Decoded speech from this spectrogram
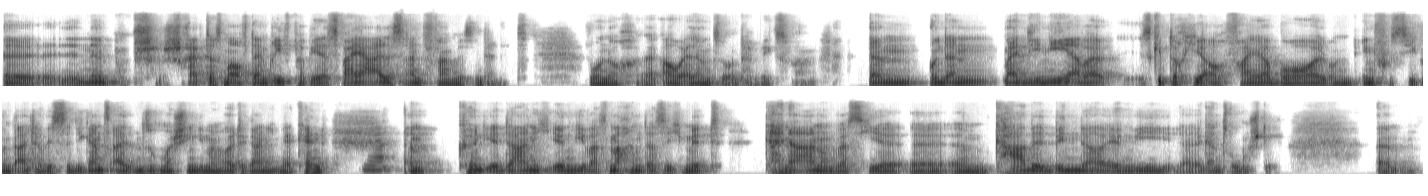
äh, ne, schreib das mal auf dein Briefpapier. Das war ja alles Anfang des Internets, wo noch äh, AOL und so unterwegs waren. Ähm, und dann meinten die, nee, aber es gibt doch hier auch Fireball und Infoseek und Alta Vista, die ganz alten Suchmaschinen, die man heute gar nicht mehr kennt. Ja. Ähm, könnt ihr da nicht irgendwie was machen, dass ich mit keine Ahnung, was hier äh, ähm, Kabelbinder irgendwie äh, ganz oben steht. Ähm,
